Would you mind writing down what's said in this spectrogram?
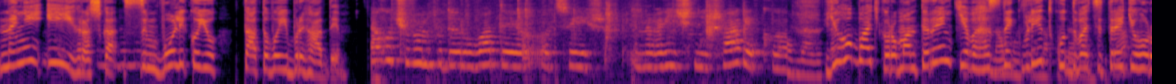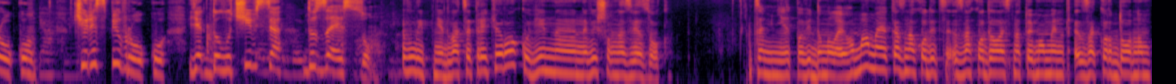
На ній і іграшка з символікою татової бригади. Я хочу вам подарувати оцей новорічний шарик. Його батько Роман Терентьєв зник влітку 23-го року. Через півроку, як долучився до ЗСУ. В липні 23-го року він е, не вийшов на зв'язок. Це мені повідомила його мама, яка знаходиться, знаходилась на той момент за кордоном.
